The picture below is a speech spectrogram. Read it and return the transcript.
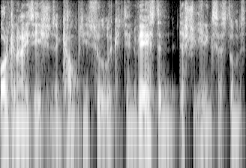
organisations and companies who are looking to invest in district heating systems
